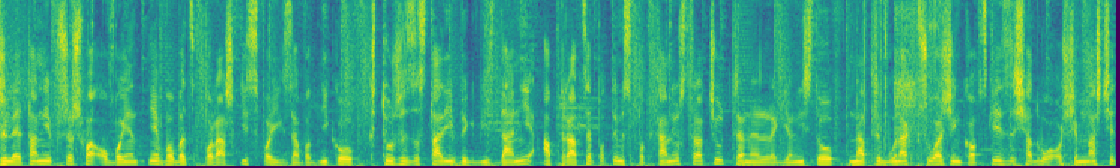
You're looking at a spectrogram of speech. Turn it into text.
Żyleta nie przeszła obojętnie wobec porażki swoich zawodników, którzy zostali wygwizdani, a pracę po tym spotkaniu stracił trener legionistów. Na trybunach przy Łazienkowskiej zasiadło 18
